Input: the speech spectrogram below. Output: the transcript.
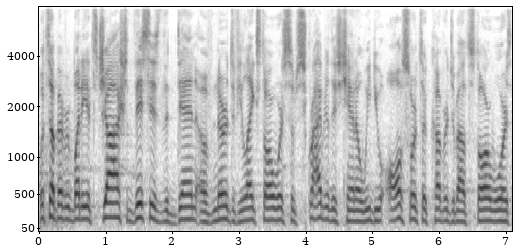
What's up, everybody? It's Josh. This is the Den of Nerds. If you like Star Wars, subscribe to this channel. We do all sorts of coverage about Star Wars,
